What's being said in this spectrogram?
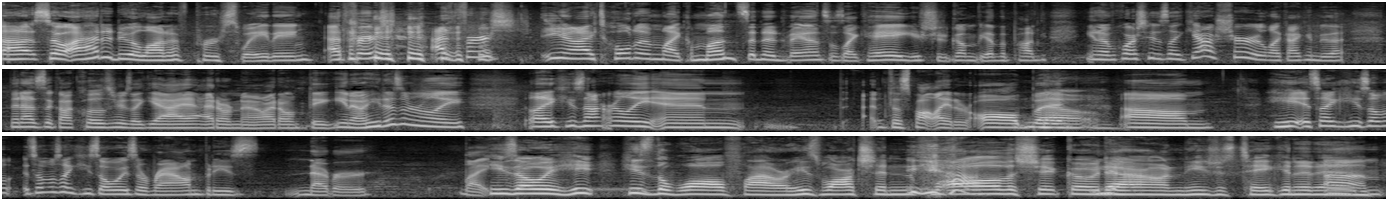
Uh, so I had to do a lot of persuading at first. at first, you know, I told him like months in advance. I was like, "Hey, you should come be on the podcast." You know, of course, he was like, "Yeah, sure, like I can do that." Then as it got closer, he's like, "Yeah, I, I don't know. I don't think you know." He doesn't really like. He's not really in the spotlight at all. But No. um, he it's like he's it's almost like he's always around, but he's never like He's always he he's the wallflower. He's watching Yeah. all the shit go down. And he's just taking it in. Um,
